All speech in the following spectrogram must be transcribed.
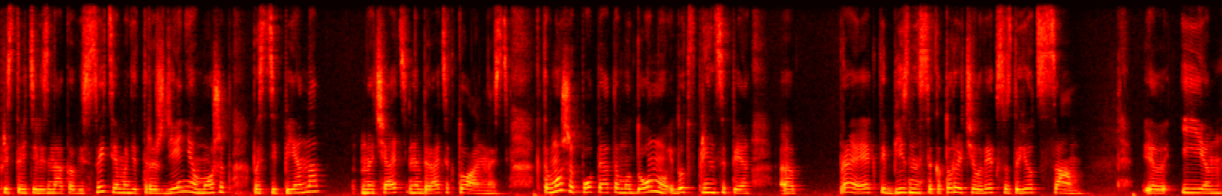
представителей знака весы тема деторождения может постепенно начать набирать актуальность. К тому же по пятому дому идут в принципе э, проекты, бизнесы, которые человек создает сам. Э, и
